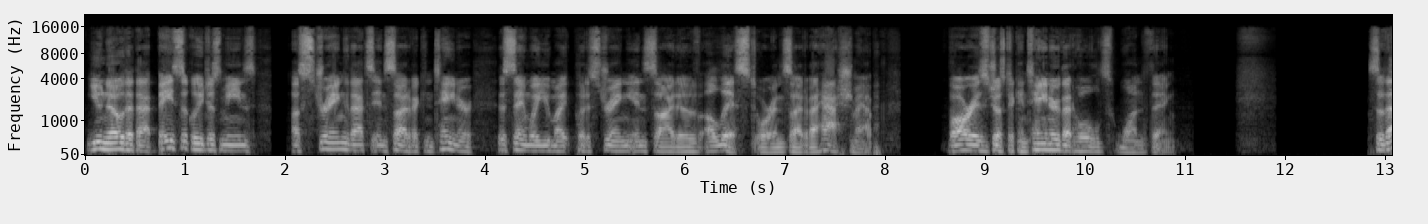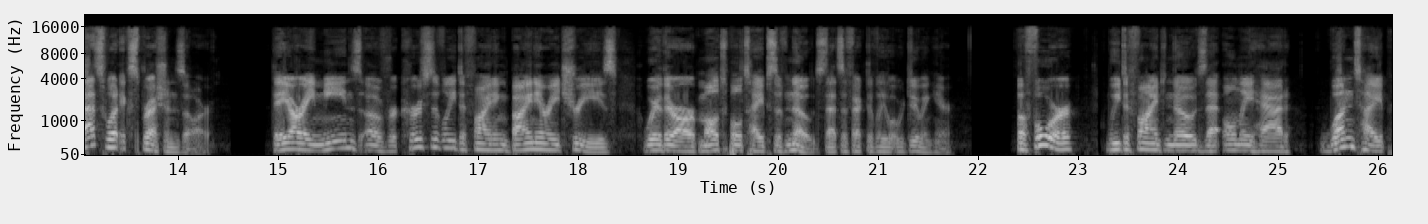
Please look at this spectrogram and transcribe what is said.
you know that that basically just means a string that's inside of a container, the same way you might put a string inside of a list or inside of a hash map. Var is just a container that holds one thing. So that's what expressions are. They are a means of recursively defining binary trees where there are multiple types of nodes. That's effectively what we're doing here. Before, we defined nodes that only had one type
